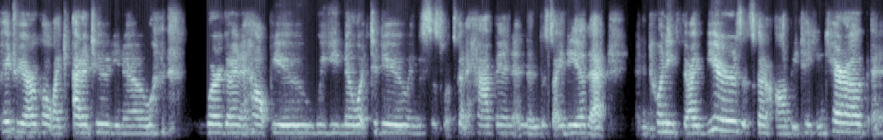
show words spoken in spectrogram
patriarchal like attitude you know we're going to help you. We know what to do and this is what's going to happen. And then this idea that in 25 years it's going to all be taken care of and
